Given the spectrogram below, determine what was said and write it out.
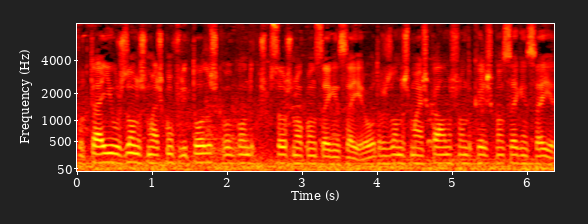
porque está aí os zonas mais conflitosas onde as pessoas não conseguem sair, outras zonas mais calmas onde eles conseguem sair.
